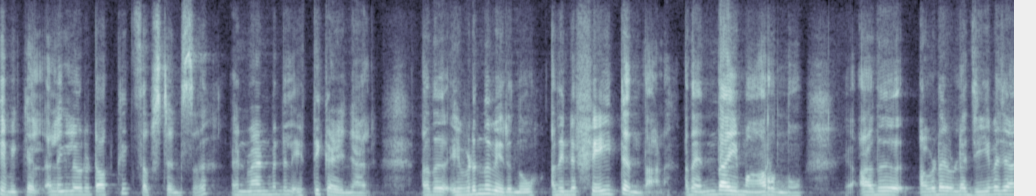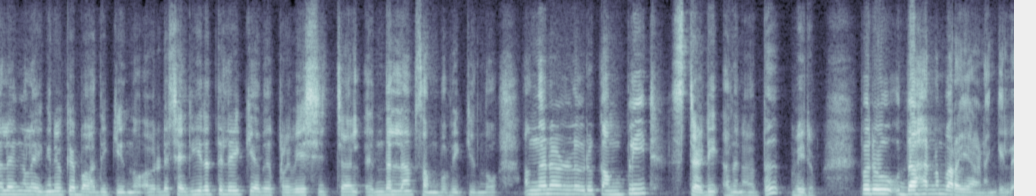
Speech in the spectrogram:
കെമിക്കൽ അല്ലെങ്കിൽ ഒരു ടോക്സിക് സബ്സ്റ്റൻസ് എൻവയൺമെന്റിൽ എത്തിക്കഴിഞ്ഞാൽ അത് എവിടുന്ന് വരുന്നു? അതിന്റെ ഫെയ്റ്റ് എന്താണ്? അത് എന്തായി മാറുന്നു? അത് അവിടെയുള്ള ജീവജാലങ്ങളെ എങ്ങനെയൊക്കെ ബാധിക്കുന്നു? അവരുടെ ശരീരത്തിലേക്ക് അത് പ്രവേശിച്ചാൽ എന്തെല്ലാം സംഭവിക്കുന്നു? അങ്ങനെയുള്ള ഒരു കംപ്ലീറ്റ് സ്റ്റഡി അതിനകത്ത് വരും. ഇപ്പോൾ ഒരു ഉദാഹരണം പറയുകയാണെങ്കിൽ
